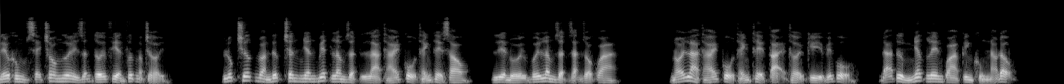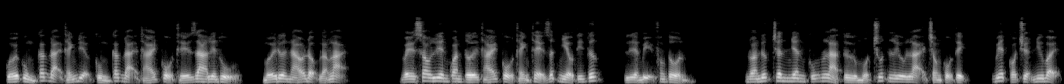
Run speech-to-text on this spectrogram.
nếu không sẽ cho ngươi dẫn tới phiền phức ngập trời. Lúc trước đoàn đức chân nhân biết lâm giật là thái cổ thánh thể sau, liền đối với lâm giật dặn dò qua. Nói là thái cổ thánh thể tại thời kỳ viết cổ, đã từng nhắc lên qua kinh khủng náo động. Cuối cùng các đại thánh địa cùng các đại thái cổ thế gia liên thủ, mới đưa náo động lắng lại về sau liên quan tới thái cổ thánh thể rất nhiều tin tức, liền bị phong tồn. Đoàn đức chân nhân cũng là từ một chút lưu lại trong cổ tịch, biết có chuyện như vậy.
